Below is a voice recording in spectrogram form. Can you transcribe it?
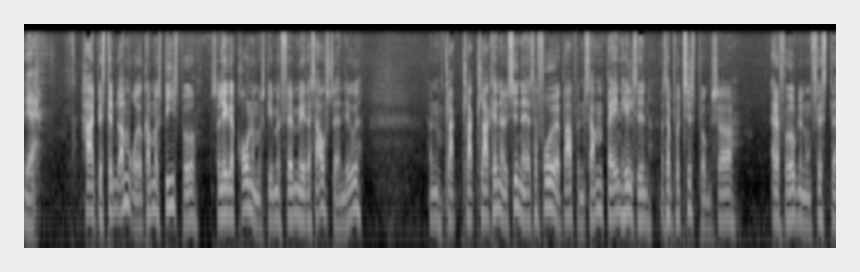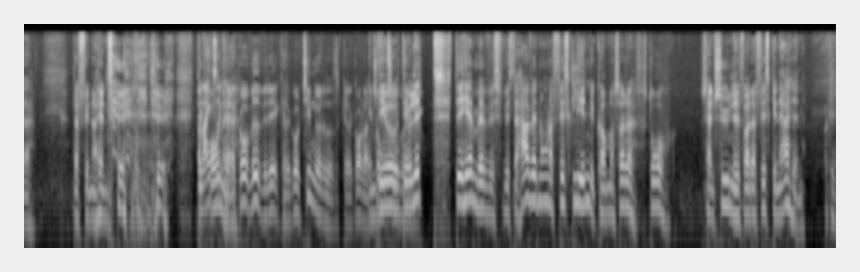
ja, har et bestemt område at komme og spise på. Så ligger kroner måske med 5 meters afstand derude. Sådan klak, klak, klak hen ved siden af, og så fodrer jeg bare på den samme bane hele tiden. Og så på et tidspunkt, så er der forhåbentlig nogle fisk, der, der finder hen til, til Hvor lang tid kan her. der gå, ved vi det? Kan der gå 10 minutter, eller skal der gå der Jamen, to det, er jo, timer? det er jo lidt det her med, hvis, hvis der har været nogen af fisk lige inden vi kommer, så er der stor sandsynlighed for, at der er fisk i nærheden. Okay.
